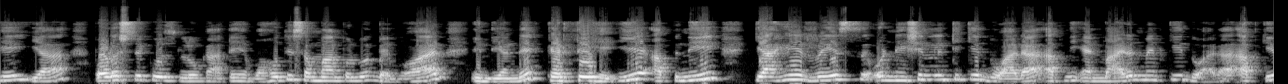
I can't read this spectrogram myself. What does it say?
हैं या पड़ोस से कुछ लोग आते हैं बहुत ही सम्मान पूर्वक व्यवहार इंडिया ने करते हैं। ये अपनी क्या है रेस और नेशनलिटी के द्वारा, अपनी एनवायरनमेंट के द्वारा, आपके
